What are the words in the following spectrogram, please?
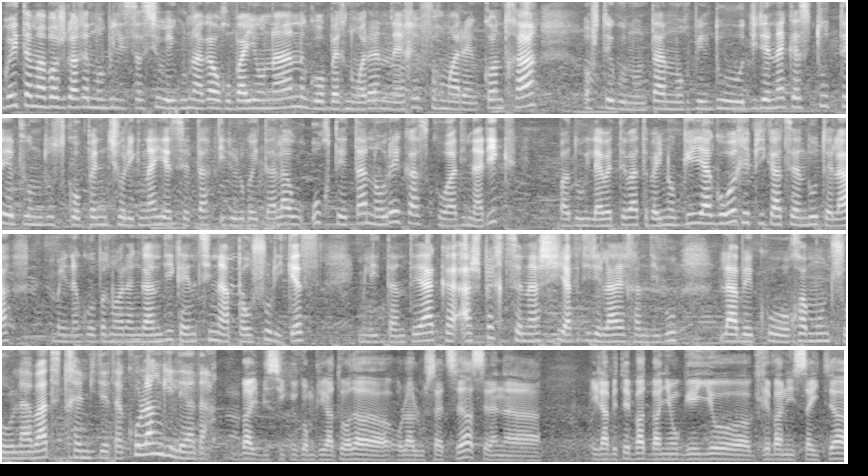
Ogeita bosgarren mobilizazio eguna gaur baionan gobernuaren reformaren kontra. Ostegun untan urbildu direnak ez dute punduzko pentsorik nahi ez eta irurgoita lau urteetan horrekazko adinarik. Badu hilabete bat baino gehiago errepikatzen dutela, baina gobernuaren gandik aintzina pausurik ez, militanteak aspertzen hasiak direla ezan digu labeko jamuntxo labat trenbidetako langilea da. Bai, biziki komplikatua da hola luzatzea, zeren uh, hilabete bat baino gehiago greban izaitea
